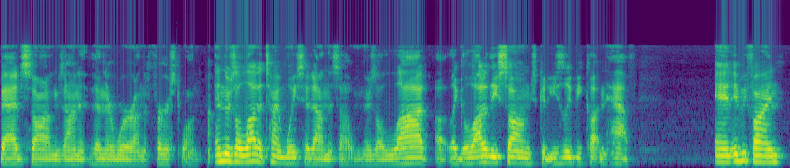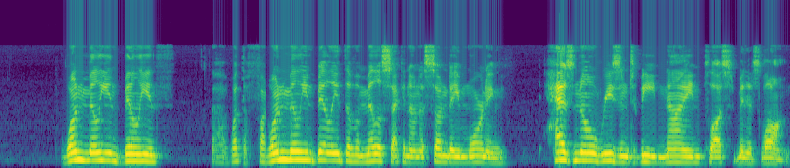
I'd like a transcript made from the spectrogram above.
bad songs on it than there were on the first one. And there's a lot of time wasted on this album. There's a lot, uh, like a lot of these songs could easily be cut in half. And it'd be fine. One million billionth, uh, what the fuck? One million billionth of a millisecond on a Sunday morning has no reason to be nine plus minutes long.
